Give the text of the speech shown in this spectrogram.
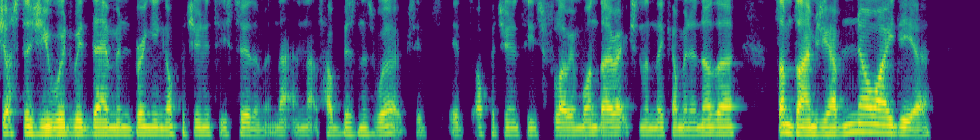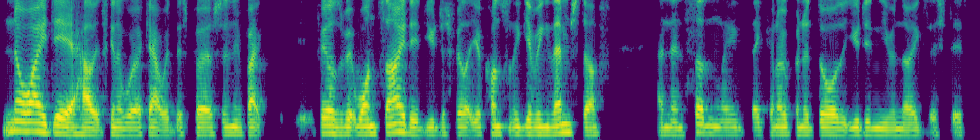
just as you would with them, and bringing opportunities to them. And that and that's how business works. It's it's opportunities flow in one direction and they come in another. Sometimes you have no idea no idea how it's going to work out with this person. In fact, it feels a bit one sided. You just feel like you're constantly giving them stuff, and then suddenly they can open a door that you didn't even know existed.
